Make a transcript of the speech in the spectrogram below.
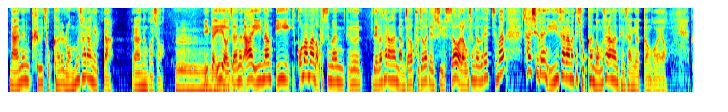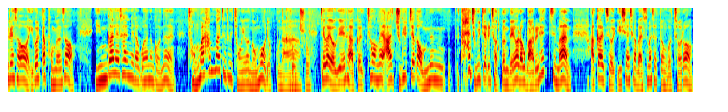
나는 그 조카를 너무 사랑했다. 라는 거죠. 음. 그러니까 이 여자는 아 이 남 이 꼬마만 없으면 어, 내가 사랑하는 남자가 부자가 될 수 있어 라고 생각을 했지만 사실은 이 사람한테 조카는 너무 사랑하는 대상이었던 거예요. 그래서 이걸 딱 보면서 인간의 삶이라고 하는 거는 정말 한마디로 정의가 너무 어렵구나. 그렇죠. 제가 여기에서 아까 처음에 아 죽일 죄가 없는 다 죽일 죄를 졌던데요 라고 말을 했지만 아까 저 이시안 씨가 말씀하셨던 것처럼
